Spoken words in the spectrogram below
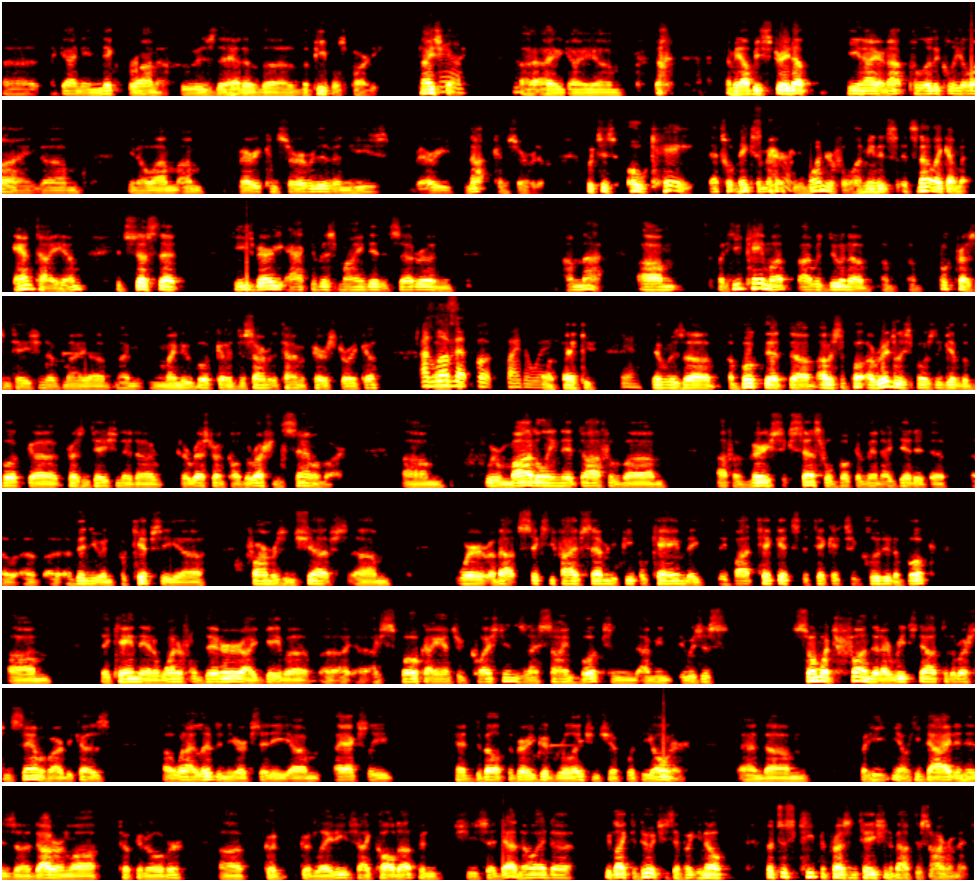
uh, a guy named Nick Brana, who is the head of the the People's Party. Nice Yeah. guy. I, I, I um, I mean, I'll be straight up. He and I are not politically aligned. Um, you know, I'm I'm very conservative, and he's very not conservative, which is okay. That's what makes America wonderful. I mean, it's it's not like I'm anti him. It's just that he's very activist minded, etc. and I'm not. Um, but he came up. I was doing a, a, a book presentation of my uh, my my new book, uh, Disarm at the Time of Perestroika. I love Uh, that book, by the way. Oh, thank you. Yeah. It was a, a book that um, I was suppo- originally supposed to give the book uh, presentation at a, at a restaurant called the Russian Samovar. Um, were modeling it off of um, off a very successful book event I did at a, a, a, venue in Poughkeepsie, uh, Farmers and Chefs, um, where about 65, 70 people came. They they bought tickets. The tickets included a book. Um, they came. They had a wonderful dinner. I gave a, a I, I spoke. I answered questions, and I signed books. And I mean, it was just so much fun that I reached out to the Russian Samovar because uh, when I lived in New York City, um, I actually had developed a very good relationship with the owner, and um, but he, you know, he died, and his uh, daughter-in-law took it over. Uh, good, good lady. So I called up, and she said, "Yeah, no, I'd uh, we'd like to do it." She said, "But you know, let's just keep the presentation about disarmament."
